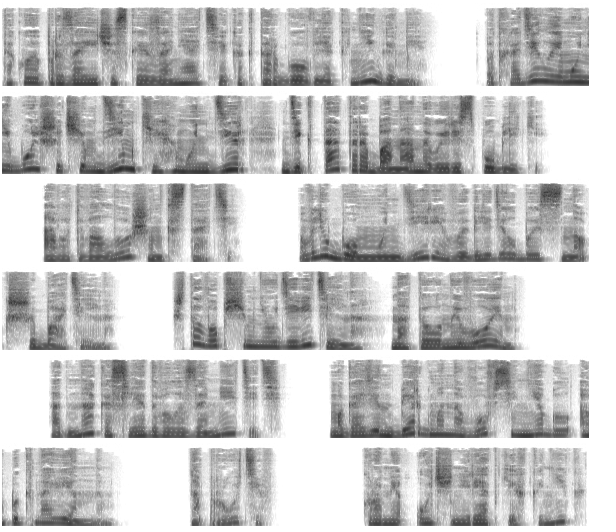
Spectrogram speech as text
Такое прозаическое занятие, как торговля книгами, подходило ему не больше, чем Димке мундир диктатора Банановой Республики. А вот Волошин, кстати, в любом мундире выглядел бы с ног сшибательно, что, в общем, неудивительно, на то он и воин. Однако следовало заметить, магазин Бергмана вовсе не был обыкновенным. Напротив, кроме очень редких книг,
